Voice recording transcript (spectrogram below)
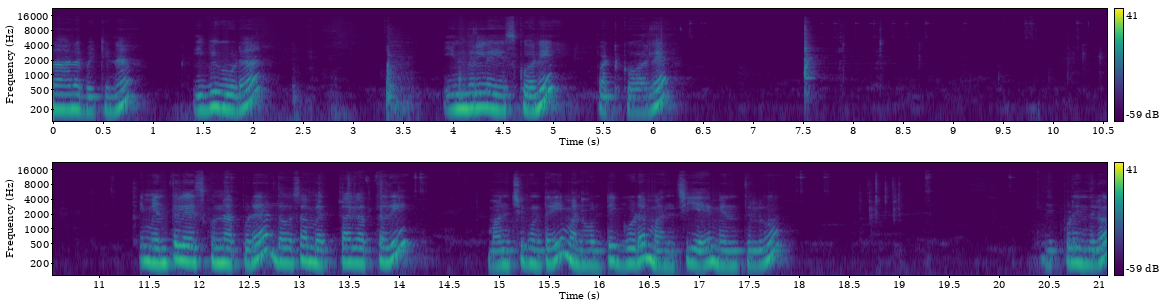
నానబెట్టిన ఇవి కూడా ఇందులో వేసుకొని పట్టుకోవాలి. ఈ మెంతులు వేసుకున్నప్పుడే దోశ మెత్తగా వస్తుంది మంచిగా ఉంటాయి మన ఒంటికి కూడా మంచియే మెంతులు. ఇప్పుడు ఇందులో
